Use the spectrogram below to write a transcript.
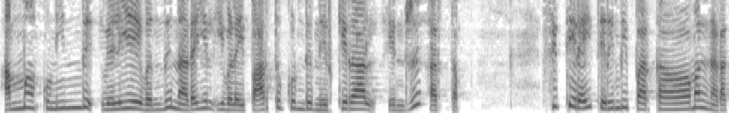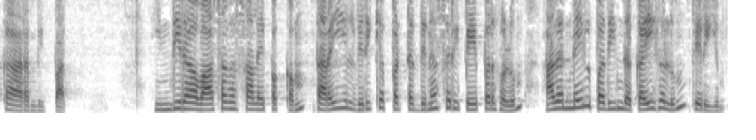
அம்மா குனிந்து வெளியே வந்து நடையில் இவளை பார்த்து கொண்டு நிற்கிறாள் என்று அர்த்தம். சித்திரை திரும்பி பார்க்காமல் நடக்க ஆரம்பிப்பாள். இந்திரா வாசகசாலை பக்கம் தரையில் விரிக்கப்பட்ட தினசரி பேப்பர்களும் அதன் மேல் பதிந்த கைகளும் தெரியும்.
